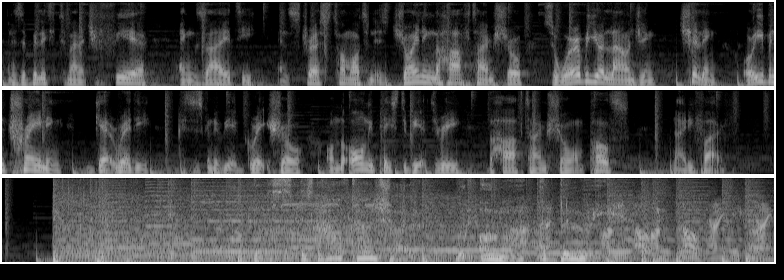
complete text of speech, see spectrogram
and his ability to manage fear, anxiety, and stress. Tom Otton is joining the halftime show. So wherever you're lounging, chilling, or even training, get ready because it's going to be a great show on the only place to be at three, the halftime show on Pulse 95. This is the halftime show with Omar Adouri. On Pulse 95.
